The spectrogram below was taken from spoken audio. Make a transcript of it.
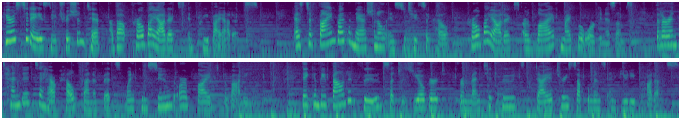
Here's today's nutrition tip about probiotics and prebiotics. As defined by the National Institutes of Health, probiotics are live microorganisms that are intended to have health benefits when consumed or applied to the body. They can be found in foods such as yogurt, fermented foods, dietary supplements, and beauty products.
